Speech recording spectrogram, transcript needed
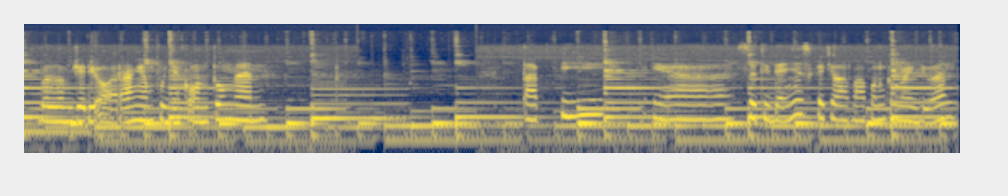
belum jadi orang yang punya keuntungan. Tapi ya setidaknya sekecil apa pun kemajuan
